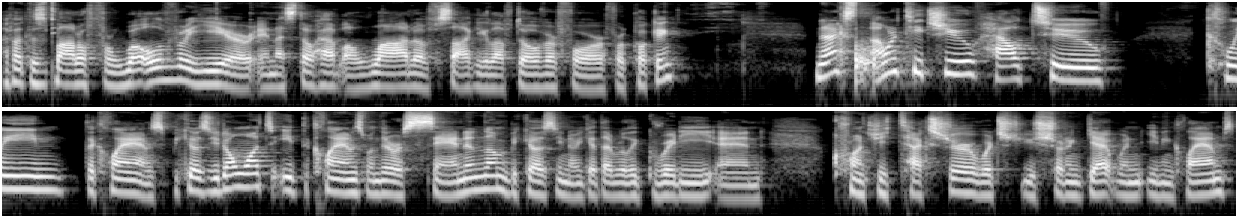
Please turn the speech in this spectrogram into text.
I've had this bottle for well over a year and I still have a lot of sake left over for, for cooking. Next, I wanna teach you how to clean the clams because you don't want to eat the clams when there is sand in them because you know you get that really gritty and crunchy texture which you shouldn't get when eating clams.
